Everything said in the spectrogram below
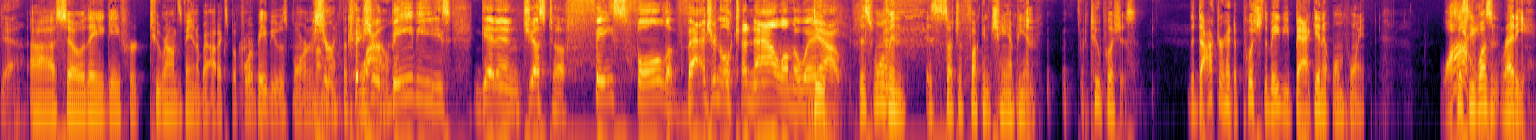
Yeah. Uh, so they gave her two rounds of antibiotics before baby was born, and like, because your wild. baby's getting just a face full of vaginal canal on the way Dude, out. this woman is such a fucking champion. Two pushes. The doctor had to push the baby back in at one point Why? because he wasn't ready.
